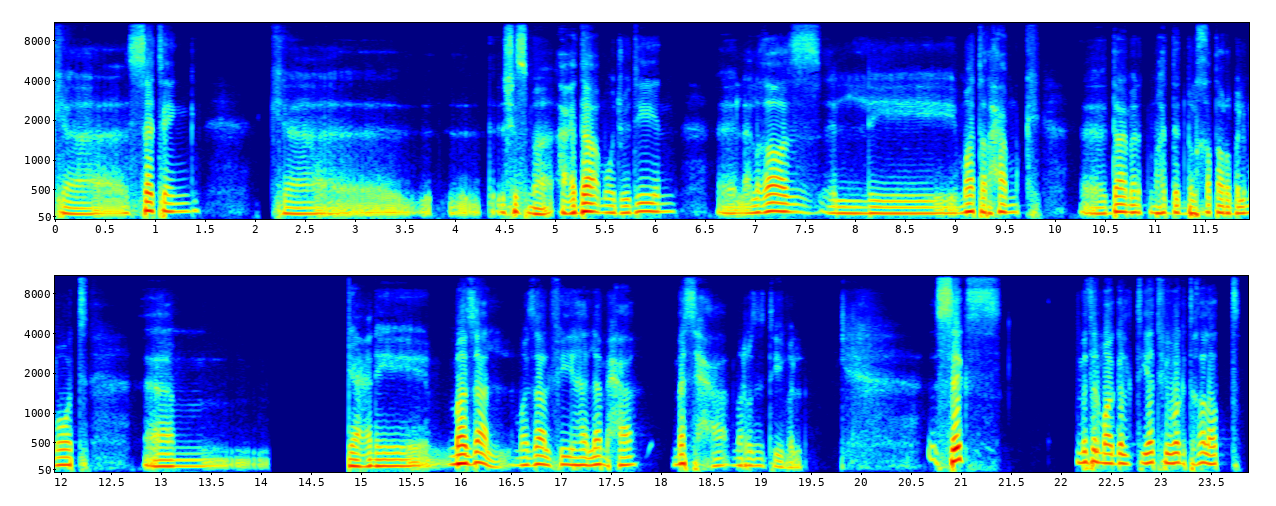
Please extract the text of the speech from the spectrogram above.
ك setting ك شو اسمه أعداء موجودين الألغاز اللي ما ترحمك دائما مهدد بالخطر وبالموت. يعني ما زال ما زال فيها لمحة مسحة من Resident Evil 6 مثل ما قلت جت في وقت غلط.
